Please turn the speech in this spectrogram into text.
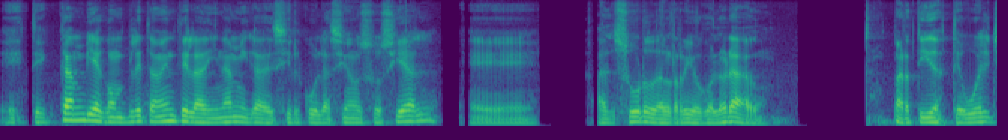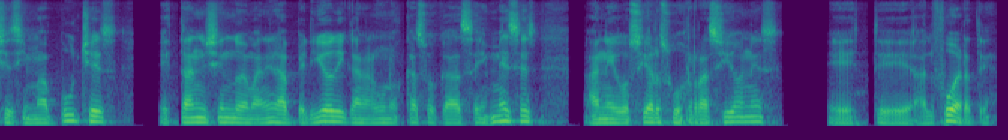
este, cambia completamente la dinámica de circulación social eh, al sur del río Colorado. Partidas tehuelches y mapuches están yendo de manera periódica, en algunos casos cada seis meses, a negociar sus raciones este, al fuerte.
